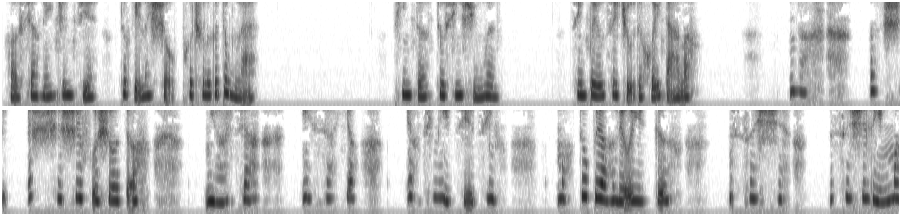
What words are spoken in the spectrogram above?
好像连贞洁都给那手破出了个洞来。听得杜兴询问，竟不由自主的回答了：“那，那是是师傅说的，女儿家一下要要清理洁净，毛都不要留一根，算是算是礼貌。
